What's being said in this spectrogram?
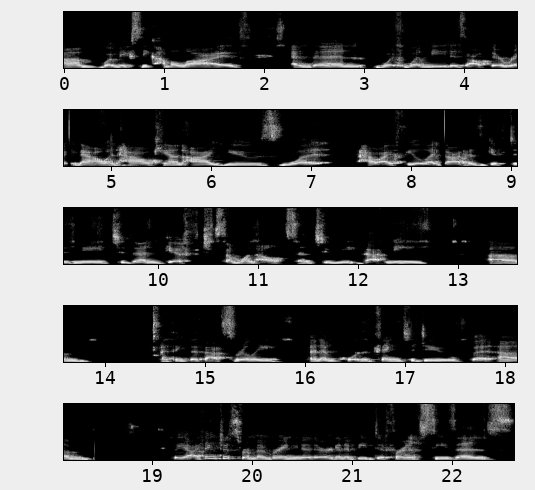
um, what makes me come alive? And then what, what need is out there right now? And how can I use what how I feel like God has gifted me to then gift someone else and to meet that need. Um, I think that that's really an important thing to do. But, um, but yeah, I think just remembering, you know, there are going to be different seasons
